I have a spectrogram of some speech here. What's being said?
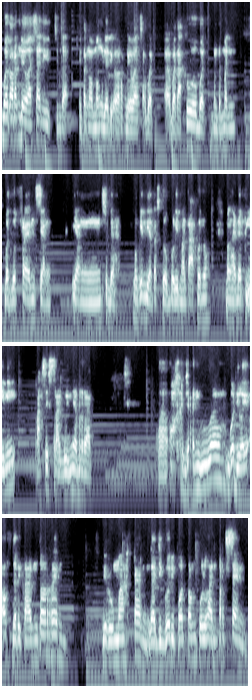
buat orang dewasa nih cinta. Kita ngomong dari orang dewasa buat uh, buat aku buat teman-teman buat good friends yang yang sudah mungkin di atas 25 tahun loh menghadapi ini pasti strugglingnya berat. Uh, oh kerjaan gue gue di layoff dari kantor Ren. Dirumahkan gaji gue dipotong puluhan persen.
